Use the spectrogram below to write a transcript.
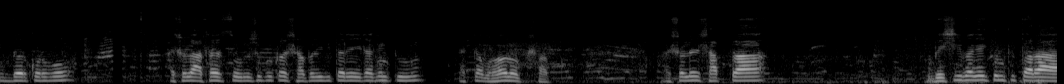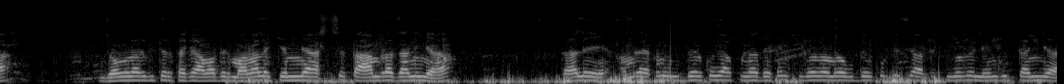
উদ্ধার করব। আসলে আঠাশ চৌরাশি প্রকার সাপের ভিতরে এটা কিন্তু একটা ভয়ানক সাপ। আসলে সাপটা বেশিরভাগই কিন্তু তারা জঙ্গলের ভিতরে থাকে। আমাদের মানালে কেমনে আসছে তা আমরা জানি না। তাহলে আমরা এখন উদ্ধার করি। আপনারা দেখেন কীভাবে আমরা উদ্ধার করতেছি আর কীভাবে লেঙ্গুর টানিয়া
